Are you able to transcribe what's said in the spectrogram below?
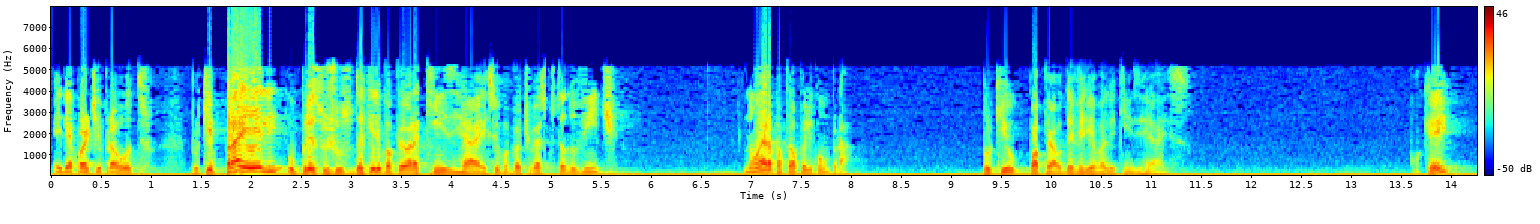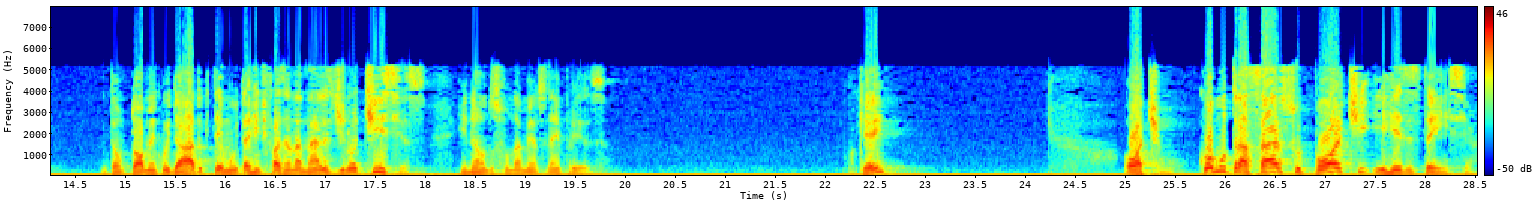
ele ia partir para outro. Porque para ele, o preço justo daquele papel era 15 reais. Se o papel tivesse custando 20, não era papel para ele comprar. Porque o papel deveria valer 15 reais. Ok? Então tomem cuidado que tem muita gente fazendo análise de notícias e não dos fundamentos da empresa. Ok? Ótimo. Como traçar suporte e resistência?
